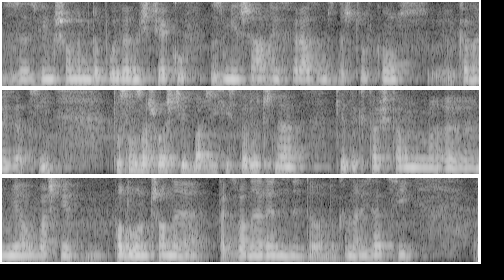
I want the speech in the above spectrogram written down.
ze zwiększonym dopływem ścieków zmieszanych razem z deszczówką z y, kanalizacji. Tu są zaszłości bardziej historyczne, kiedy ktoś tam y, miał właśnie podłączone tak zwane rynny do, do kanalizacji, y,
